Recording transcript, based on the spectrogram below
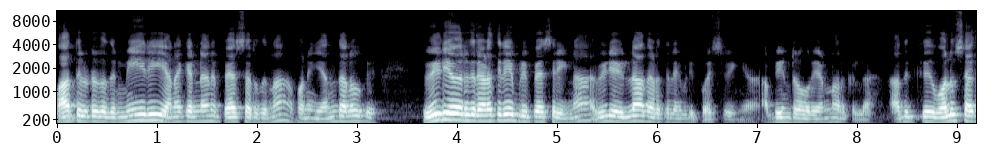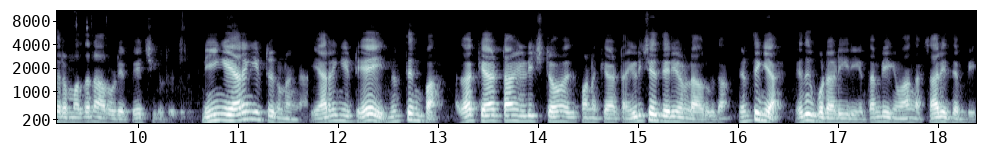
பார்த்துக்கிட்டு இருக்கிறத மீறி எனக்கு என்னன்னு பேசுறதுன்னா அப்போ நீங்கள் எந்த அளவுக்கு வீடியோ இருக்கிற இடத்துலயே இப்படி பேசுறீங்கன்னா வீடியோ இல்லாத இடத்துல எப்படி பேசுவீங்க? அப்படின்ற ஒரு எண்ணம் இருக்குல்ல. அதுக்கு வலு சேர்க்குற மாதிரி தானே அவருடைய பேச்சுக்கள் இருக்குது. நீங்கள் இறங்கிட்டு இருக்கணுங்க. இறங்கிட்டு ஏய் நிறுத்துங்கப்பா. அதான் கேட்டான் இடிச்சிட்டோம் இது பண்ண கேட்டான். இடிச்சது தெரியும்ல அவருக்கு தான். நிறுத்துங்க. எதுக்கு போட்டு அடிக்கிறீங்க? தம்பிங்க வாங்க. சாரி தம்பி.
